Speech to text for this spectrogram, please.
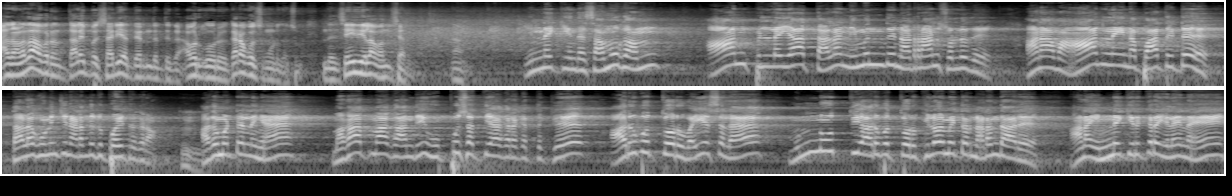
அதனால தான் அவர் அந்த தலைப்பை சரியாக தேர்ந்தெடுத்துருக்கார். அவருக்கு ஒரு கரகோஷம் கொடுங்க சும்மா. இந்த செய்தியெல்லாம் வந்து சார். இன்னைக்கு இந்த சமூகம் ஆண் பிள்ளையா தலை நிமிந்து நடுறான்னு சொல்லுது. ஆனா அவன் ஆன்லைனை பார்த்துட்டு தலை குனிஞ்சு நடந்துட்டு போயிட்டு இருக்கிறான் அது மட்டும் இல்லைங்க மகாத்மா காந்தி உப்பு சத்தியாகிரகத்துக்கு அறுபத்தோரு வயசுல முன்னூத்தி அறுபத்தோரு கிலோமீட்டர் நடந்தாரு. ஆனா இன்னைக்கு இருக்கிற இளைஞன்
